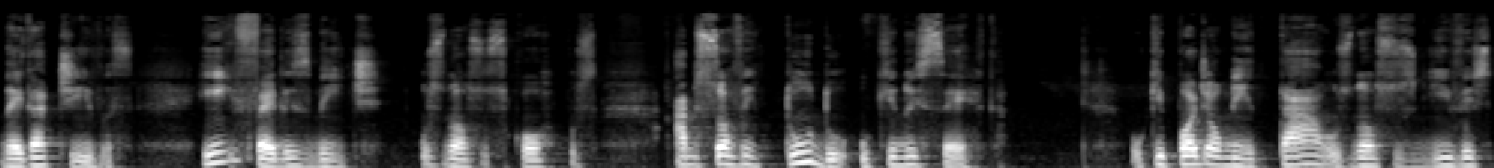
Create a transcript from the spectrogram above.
negativas. E, infelizmente, os nossos corpos absorvem tudo o que nos cerca o que pode aumentar os nossos níveis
